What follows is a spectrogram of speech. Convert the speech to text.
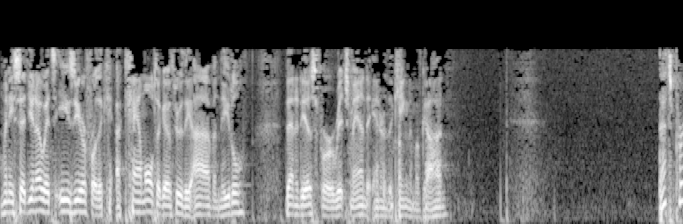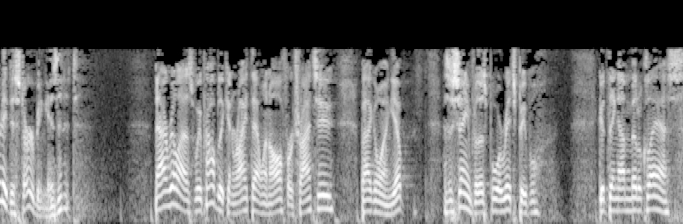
when he said, "You know, it's easier for the, a camel to go through the eye of a needle than it is for a rich man to enter the kingdom of God." That's pretty disturbing, isn't it? Now I realize we probably can write that one off or try to by going, "Yep, it's a shame for those poor rich people." Good thing I'm middle class.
